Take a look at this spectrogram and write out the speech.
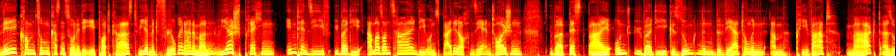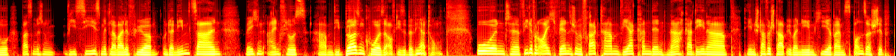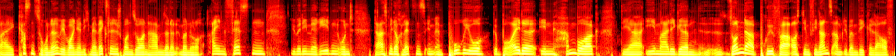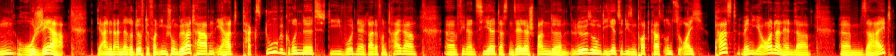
Willkommen zum Kassenzone.de Podcast, wieder mit Florian Heinemann. Wir sprechen intensiv über die Amazon-Zahlen, die uns beide doch sehr enttäuschen, über Best Buy und über die gesunkenen Bewertungen am Privatmarkt. Also was müssen VCs mittlerweile für Unternehmen zahlen? Welchen Einfluss haben die Börsenkurse auf diese Bewertung? Und äh, viele von euch werden sich schon gefragt haben, wer kann denn nach Gardena den Staffelstab übernehmen hier beim Sponsorship bei Kassenzone? Wir wollen ja nicht mehr wechselnde Sponsoren haben, sondern immer nur noch einen festen, über den wir reden. Und da ist mir doch letztens im Emporio-Gebäude in Hamburg der ehemalige äh, Sonderprüfer aus dem Finanzamt über den Weg gelaufen, Roger. Der eine oder andere dürfte von ihm schon gehört haben. Er hat TaxDo gegründet. Die wurden ja gerade von Tiger äh, finanziert. Das ist eine sehr, sehr spannende Lösung, die hier zu diesem Podcast und zu euch passt, wenn ihr Online-Händler ähm, seid.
